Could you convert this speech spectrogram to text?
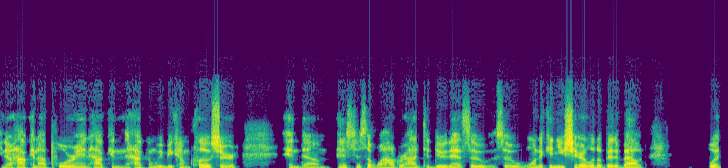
You know how can i pour in? How can how can we become closer and um and it's just a wild ride to do that so so wanda can you share a little bit about what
